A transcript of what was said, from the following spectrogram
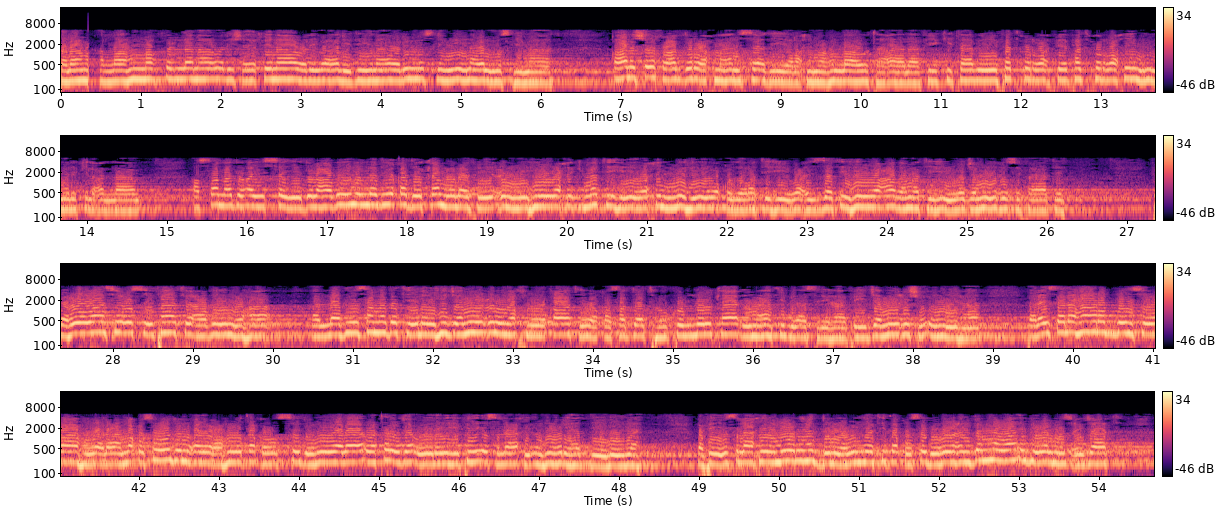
سلام اللهم اغفر لنا ولشيخنا ولوالدينا وللمسلمين والمسلمات. قال الشيخ عبد الرحمن السعدي رحمه الله تعالى في كتابه فتح في فتح الرحيم الملك العلام. الصمد أي السيد العظيم الذي قد كمل في علمه وحكمته وحلمه وقدرته وعزته وعظمته وجميع صفاته. فهو واسع الصفات عظيمها الذي صمدت إليه جميع المخلوقات وقصدته كل الكائنات بأسرها في جميع شؤونها. فليس لها رب سواه ولا مقصود غيره تقصده ولا وتلجأ إليه في إصلاح أمورها الدينية. وفي إصلاح أمورها الدنيوية تقصده عند النوائب والمزعجات.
